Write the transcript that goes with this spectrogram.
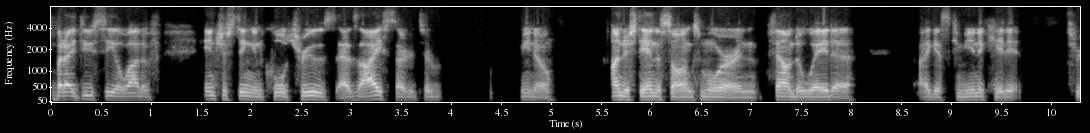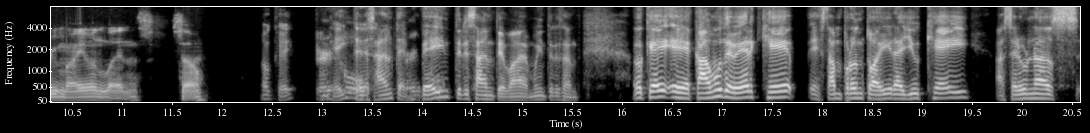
but I do see a lot of interesting and cool truths as I started to, you know, understand the songs more and found a way to, I guess, communicate it through my own lens. So. Ok, okay. Cool. interesante, Very bien cool. interesante, muy interesante. Ok, eh, acabamos de ver que están pronto a ir a UK a hacer unas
